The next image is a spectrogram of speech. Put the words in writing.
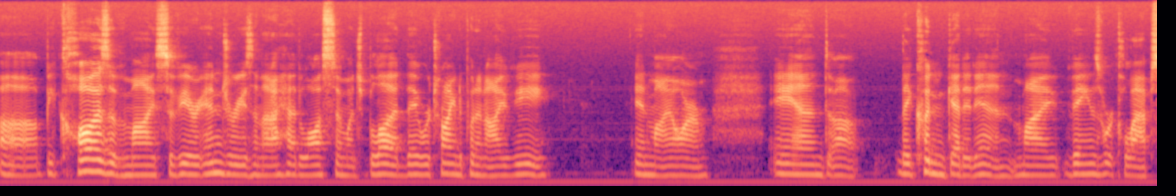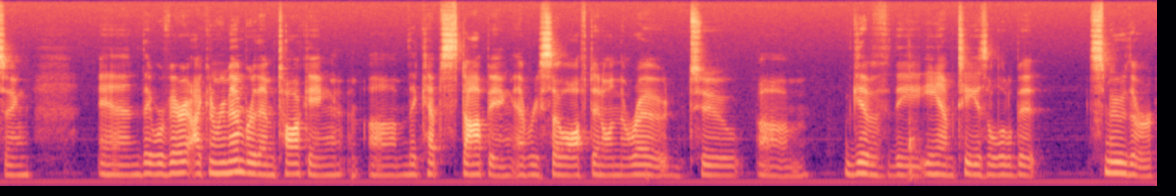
uh, because of my severe injuries and I had lost so much blood, they were trying to put an IV in my arm, and uh, they couldn't get it in. My veins were collapsing, and they were very. I can remember them talking. Um, they kept stopping every so often on the road to um, give the EMTs a little bit smoother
